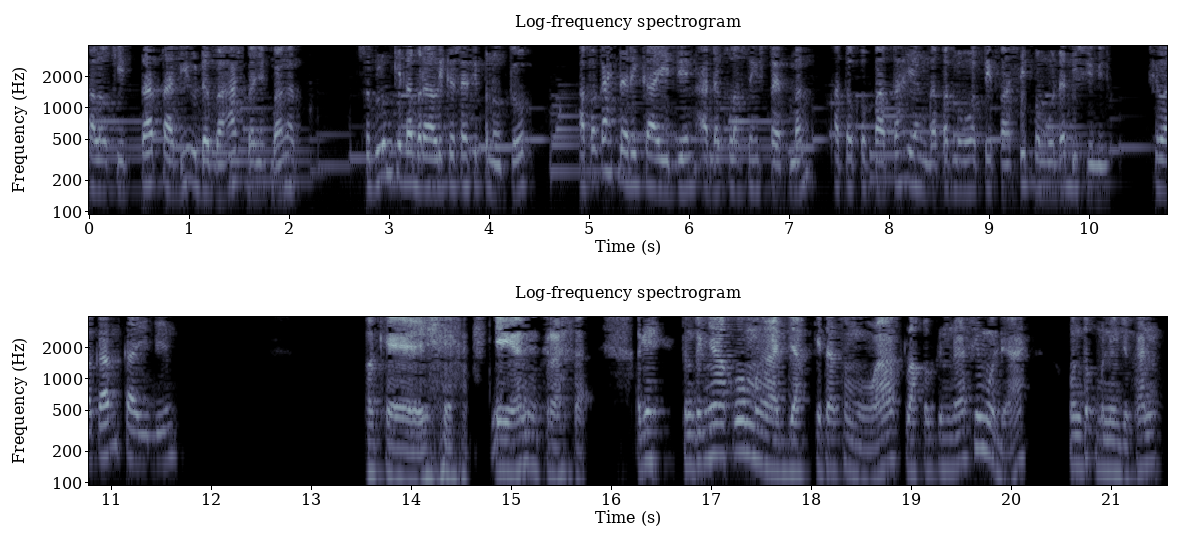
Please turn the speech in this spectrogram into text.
kalau kita tadi udah bahas banyak banget. Sebelum kita beralih ke sesi penutup, apakah dari Kaidin ada closing statement atau pepatah yang dapat memotivasi pemuda di sini? Silakan Kaidin. Oke, okay. iya kan kerasa. Oke, okay, tentunya aku mengajak kita semua selaku generasi muda untuk menunjukkan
